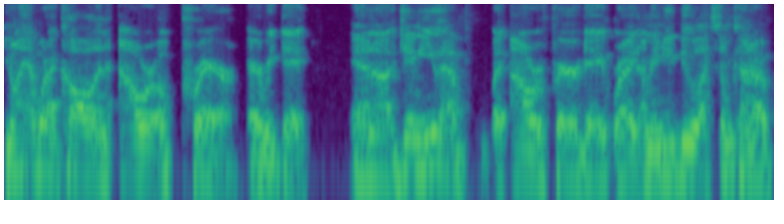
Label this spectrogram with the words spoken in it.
you know, I have what I call an hour of prayer every day. And uh, Jamie, you have an hour of prayer a day, right? I mean, you do like some kind of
